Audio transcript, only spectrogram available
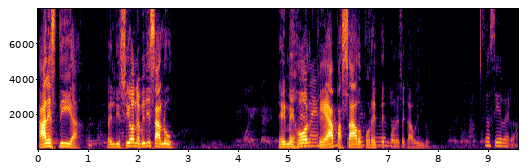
Alex Díaz. Bendiciones, vida y salud el mejor, que ha pasado por este por ese cabildo. Eso sí es verdad.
